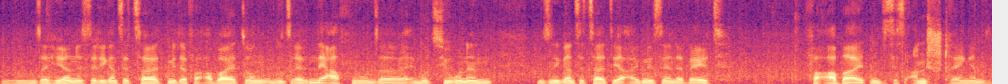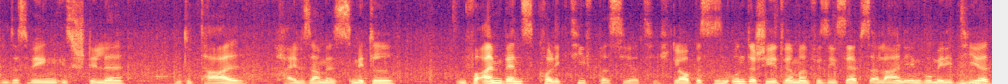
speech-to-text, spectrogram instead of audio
unser Hirn ist ja die ganze Zeit mit der Verarbeitung und unsere Nerven, unsere Emotionen müssen die ganze Zeit die Ereignisse in der Welt verarbeiten und das ist anstrengend. Und deswegen ist Stille ein total heilsames Mittel, Und vor allem, wenn es kollektiv passiert. Ich glaube, es ist ein Unterschied, wenn man für sich selbst allein irgendwo meditiert,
